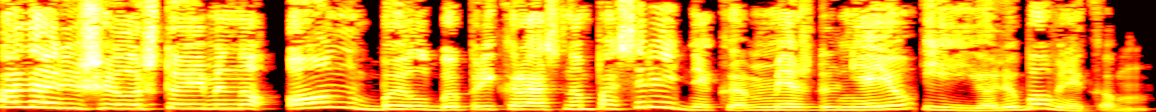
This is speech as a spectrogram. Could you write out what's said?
Она решила, что именно он был бы прекрасным посредником между нею и ее любовником.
